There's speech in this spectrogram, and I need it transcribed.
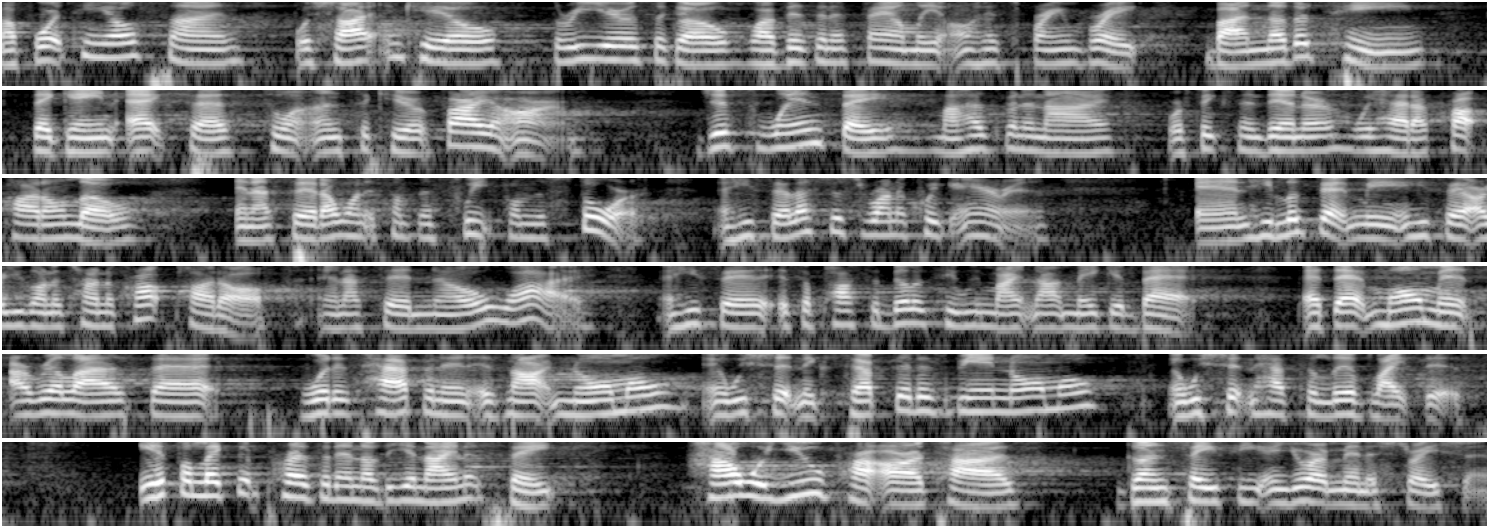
My 14-year-old son was shot and killed three years ago while visiting family on his spring break by another teen that gained access to an unsecured firearm. Just Wednesday, my husband and I were fixing dinner. We had our crock pot on low, and I said I wanted something sweet from the store. And he said, let's just run a quick errand. And he looked at me and he said, are you going to turn the crock pot off? And I said, no, why? And he said, it's a possibility we might not make it back. At that moment, I realized that what is happening is not normal, and we shouldn't accept it as being normal, and we shouldn't have to live like this. If elected President of the United States, how will you prioritize gun safety in your administration?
